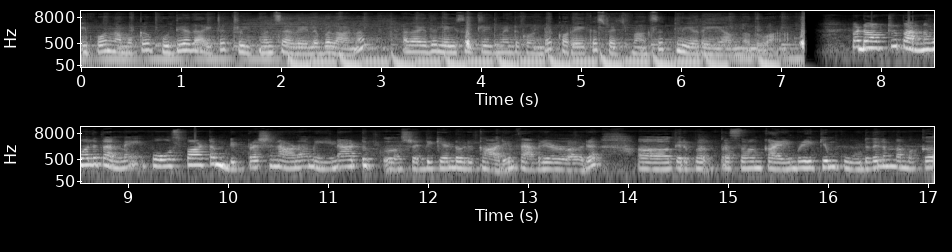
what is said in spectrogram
ഇപ്പോൾ നമുക്ക് പുതിയതായിട്ട് ട്രീറ്റ്മെന്റ്സ് അവൈലബിൾ ആണ്. അതായത് ലേസർ ട്രീറ്റ്മെന്റ് കൊണ്ട് കുറേയൊക്കെ സ്ട്രെച്ച് മാർക്സ് ക്ലിയർ ചെയ്യാവുന്നതുമാണ്. ഇപ്പൊ ഡോക്ടർ പറഞ്ഞ പോലെ തന്നെ പോസ്റ്റ്മോർട്ടം മെയിൻ ആയിട്ട് ശ്രദ്ധിക്കേണ്ട ഒരു കാര്യം. ഫാമിലിയിലുള്ളവർ ഗർഭപ്രസവം കഴിയുമ്പോഴേക്കും കൂടുതലും നമുക്ക്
